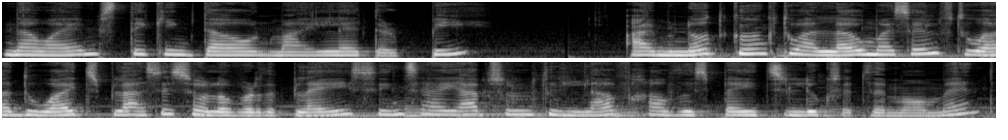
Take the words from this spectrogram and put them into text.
now I am sticking down my letter P. I'm not going to allow myself to add white splashes all over the place since I absolutely love how this page looks at the moment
